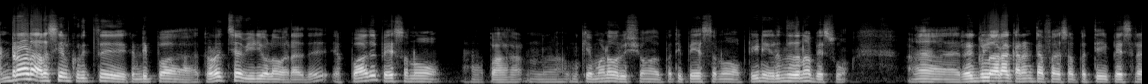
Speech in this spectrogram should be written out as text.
அன்றாட அரசியல் குறித்து கண்டிப்பாக தொடர்ச்சியாக வீடியோலாம் வராது. எப்பாவது பேசணும். முக்கியமான ஒரு விஷயம் அதை பற்றி பேசணும் அப்படின்னு இருந்ததுன்னா பேசுவோம். ஆனால் ரெகுலராக கரண்ட் அஃபேர்ஸை பற்றி பேசுகிற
